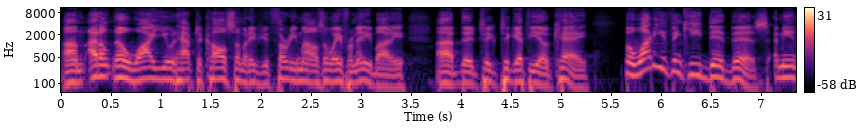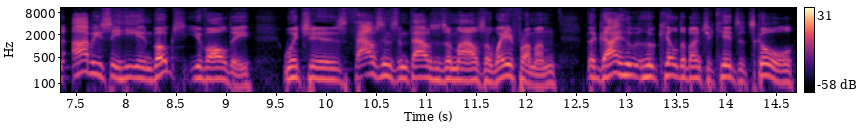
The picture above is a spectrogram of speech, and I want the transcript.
Um, I don't know why you would have to call somebody if you're 30 miles away from anybody uh, to to get the okay. But why do you think he did this? I mean, obviously he invokes Uvalde, which is thousands and thousands of miles away from him. The guy who, who killed a bunch of kids at school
